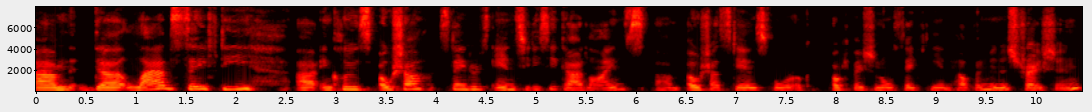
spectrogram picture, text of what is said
Um, the lab safety uh, includes OSHA standards and CDC guidelines. Um, OSHA stands for Occupational Safety and Health Administration.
